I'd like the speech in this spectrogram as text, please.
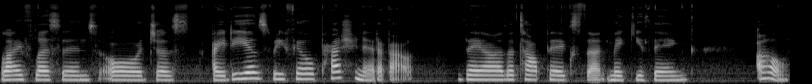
life lessons, or just ideas we feel passionate about. They are the topics that make you think, oh,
